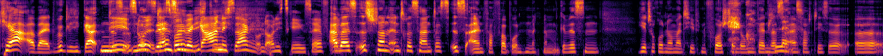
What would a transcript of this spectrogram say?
Care-Arbeit, wirklich gar nee, das null, sehr, das wollen wir wichtig. gar nicht sagen und auch nichts gegen Self-Care. Aber es ist schon interessant, das ist einfach verbunden mit einem gewissen heteronormativen Vorstellungen, Hey, wenn das einfach diese äh,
